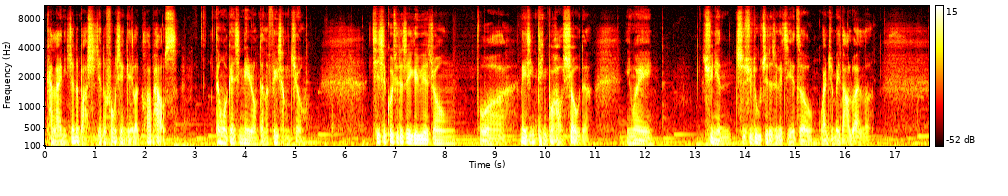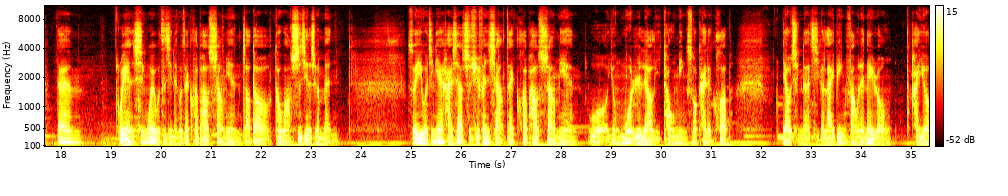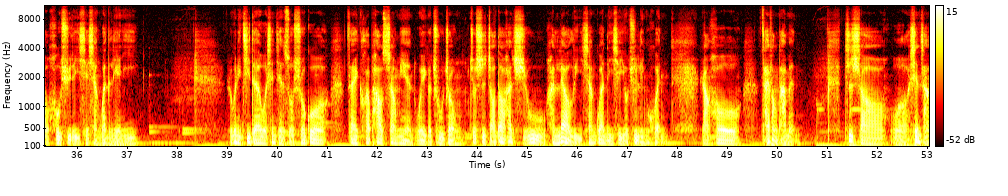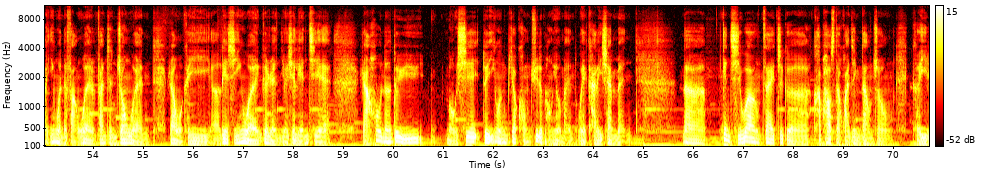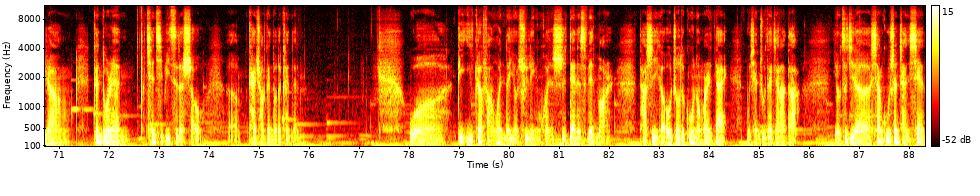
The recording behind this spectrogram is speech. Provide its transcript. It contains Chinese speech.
看来你真的把时间都奉献给了 Clubhouse，等我更新内容等了非常久。其实过去的这一个月中，我内心挺不好受的，因为去年持续录制的这个节奏完全被打乱了。但我也很欣慰，我自己能够在 Clubhouse 上面找到通往世界的这个门，所以我今天还是要持续分享在 Clubhouse 上面。我用末日料理同名所开的 club，邀请了几个来宾访问的内容，还有后续的一些相关的联谊。如果你记得我先前所说过，在 clubhouse 上面，我有一个初衷，就是找到和食物和料理相关的一些有趣灵魂，然后采访他们。至少我现场英文的访问翻成中文，让我可以呃练习英文，跟人有一些连接。然后呢，对于某些对英文比较恐惧的朋友们，我也开了一扇门。那更期望在这个 Clubhouse 的环境当中，可以让更多人牵起彼此的手，呃，开创更多的可能。我。第一个访问的有趣灵魂是 Dennis Vidmar，他是一个欧洲的孤农二代，目前住在加拿大，有自己的香菇生产线，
